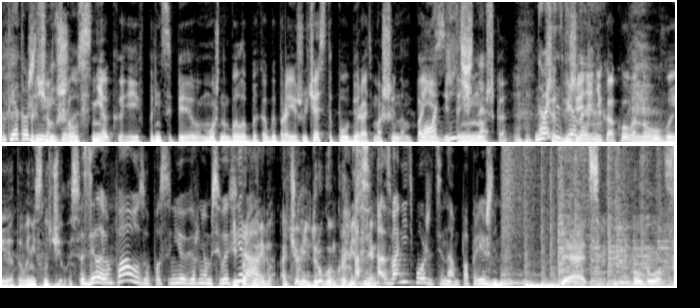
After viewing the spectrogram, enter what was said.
Вот я тоже Причем шел снег, и, в принципе, можно было бы как бы проезжую часть-то поубирать машинам, поездить-то Логично. немножко. Давайте движения сделаем. никакого, но, увы, этого не случилось. Сделаем паузу, после нее вернемся в И эфир. а- поговорим о чем-нибудь другом, кроме а, снега. а звонить можете нам по-прежнему. «Пять углов».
